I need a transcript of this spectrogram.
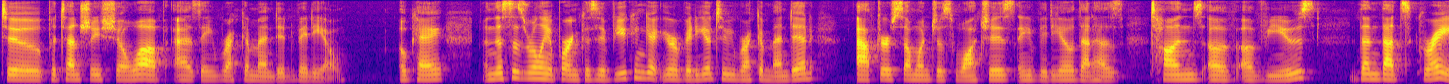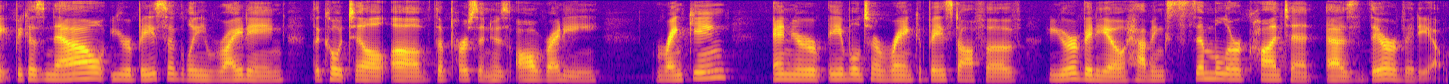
to potentially show up as a recommended video. Okay? And this is really important because if you can get your video to be recommended after someone just watches a video that has tons of, of views, then that's great because now you're basically writing the coattail of the person who's already ranking and you're able to rank based off of your video having similar content as their video,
